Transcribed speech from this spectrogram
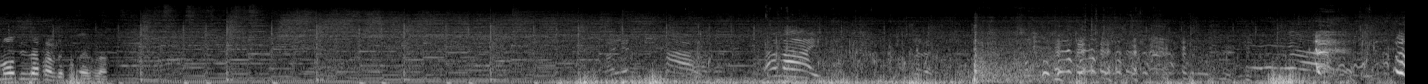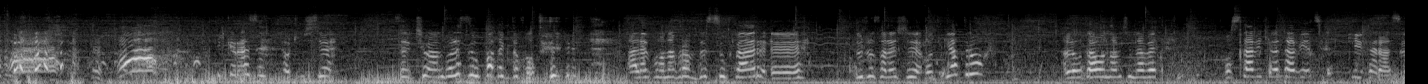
Moc jest naprawdę potężna. Dawaj! Kilka razy oczywiście zaliczyłam bolesny upadek do wody, ale było naprawdę super. E, Dużo zależy od wiatru, ale udało nam się nawet postawić latawiec kilka razy.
